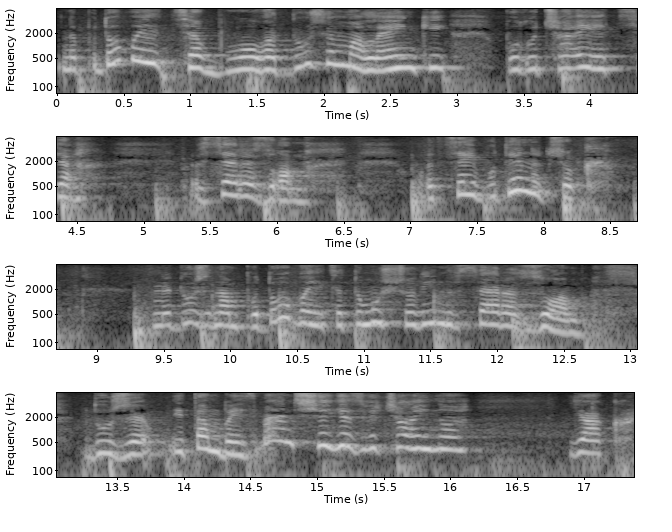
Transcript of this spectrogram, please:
не подобається, бо дуже маленький, виходить, все разом. Оцей будиночок не дуже нам подобається, тому що він все разом. Дуже. І там бейсмент ще є, звичайно, як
